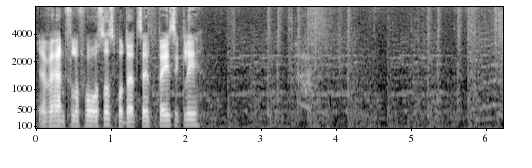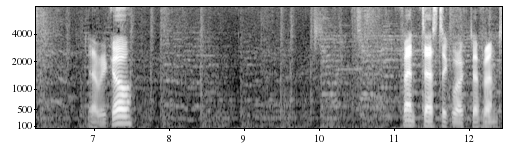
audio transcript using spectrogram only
You have a handful of horses, but that's it, basically. There we go. Fantastic work there, friend.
